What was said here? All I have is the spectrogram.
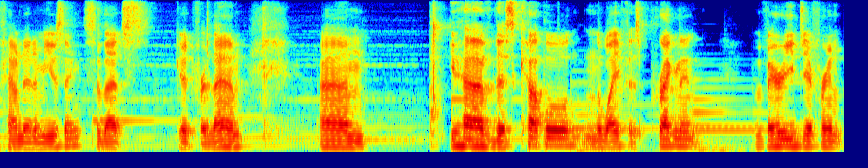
found it amusing, so that's good for them. Um, you have this couple, and the wife is pregnant, very different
